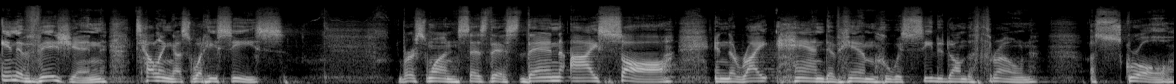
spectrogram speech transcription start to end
in a vision telling us what he sees. Verse 1 says this Then I saw in the right hand of him who was seated on the throne a scroll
